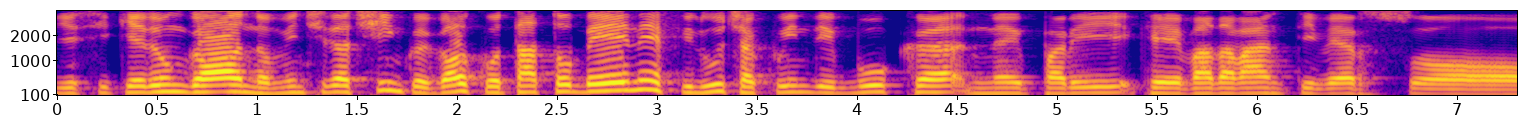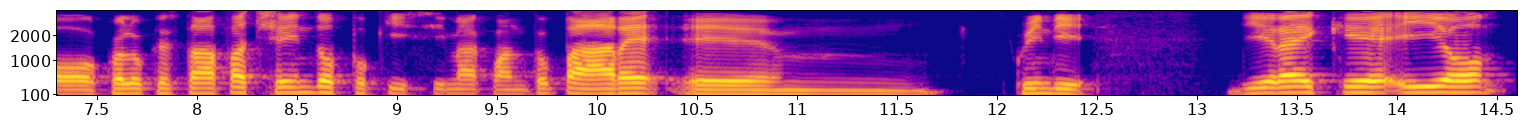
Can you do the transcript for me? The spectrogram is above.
gli si chiede un gol, non vinci da 5, gol quotato bene, fiducia quindi book nel Paris che va davanti verso quello che stava facendo, pochissima a quanto pare, ehm, quindi direi che io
